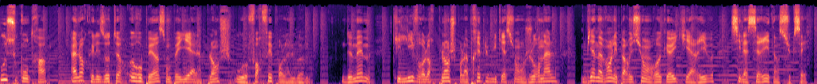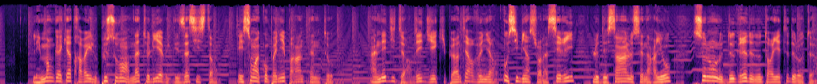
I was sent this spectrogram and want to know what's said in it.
ou sous contrat, alors que les auteurs européens sont payés à la planche ou au forfait pour l'album. De même qu'ils livrent leurs planches pour la prépublication en journal bien avant les parutions en recueil qui arrivent si la série est un succès. Les mangaka travaillent le plus souvent en atelier avec des assistants et sont accompagnés par un tento, un éditeur dédié qui peut intervenir aussi bien sur la série, le dessin, le scénario, selon le degré de notoriété de l'auteur.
